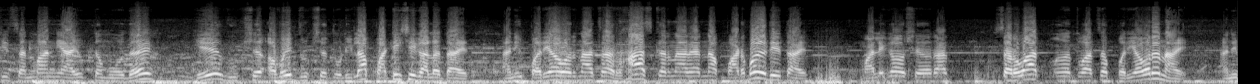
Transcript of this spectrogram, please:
की सन्मान्य आयुक्त महोदय हे वृक्ष अवैध वृक्षतोडीला पाठीशी घालत आहेत आणि पर्यावरणाचा ऱ्हास करणाऱ्यांना पाठबळ देत आहेत. मालेगाव शहरात सर्वात महत्त्वाचं पर्यावरण आहे आणि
